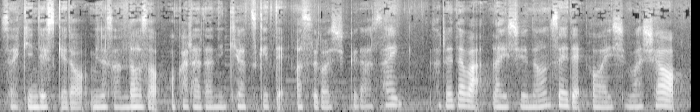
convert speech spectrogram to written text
最近ですけど皆さんどうぞお体に気をつけてお過ごしください。それでは来週の音声でお会いしましょう。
